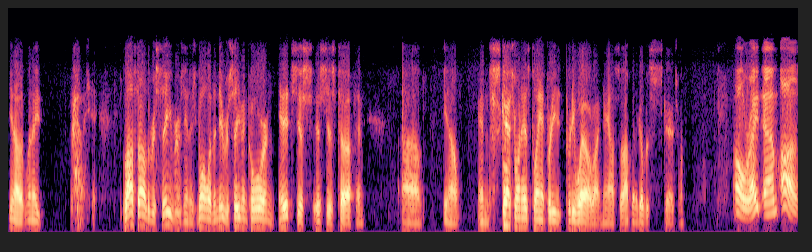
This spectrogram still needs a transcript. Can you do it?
you know, when they lost all the receivers and is going with a new receiving corps, and it's just it's just tough. And um, you know, and Saskatchewan is playing pretty pretty well right now, so I'm going to go with Saskatchewan. All right, um, Os.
